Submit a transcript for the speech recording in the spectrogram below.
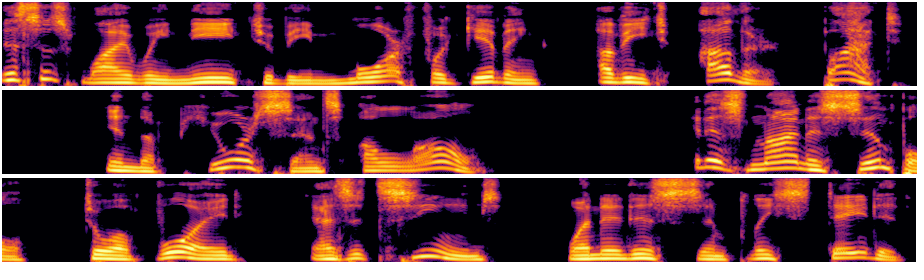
This is why we need to be more forgiving of each other, but in the pure sense alone. It is not as simple to avoid as it seems when it is simply stated.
